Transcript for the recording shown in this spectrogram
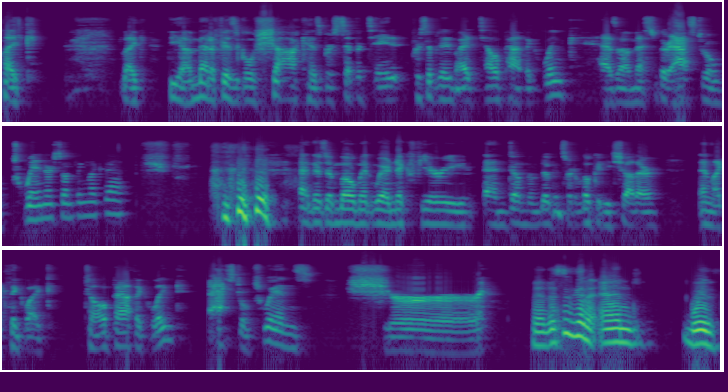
Like like the uh, metaphysical shock has precipitated precipitated by a telepathic link has uh, messed with their astral twin or something like that. And there's a moment where Nick Fury and Dum Dum Dugan sort of look at each other and like think like telepathic link, astral twins, sure. Man, this is gonna end with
